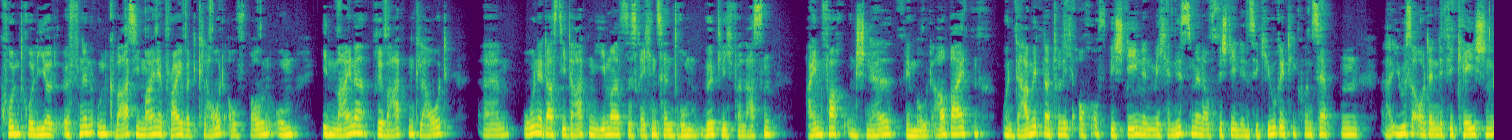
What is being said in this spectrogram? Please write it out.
kontrolliert öffnen und quasi meine Private Cloud aufbauen, um in meiner privaten Cloud ähm, ohne dass die Daten jemals das Rechenzentrum wirklich verlassen, einfach und schnell remote arbeiten und damit natürlich auch auf bestehenden Mechanismen, auf bestehenden Security-Konzepten, äh, User Authentification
